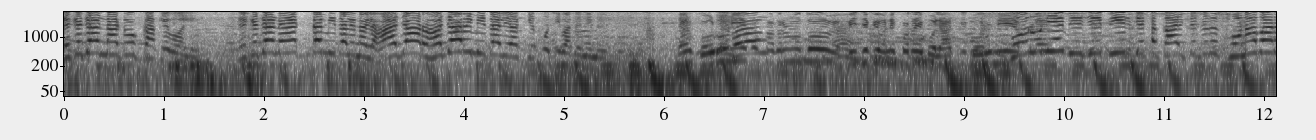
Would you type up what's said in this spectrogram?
দেখে যান নাটক কাকে বলে। দেখে যান একটা মিতালি নয় হাজার হাজার মিতালি আজকে প্রতিবাদে নেমেছে। কারণ গরু নিয়ে সাধারণত বিজেপি অনেক কথাই বলে আজকে গরু নিয়ে গরু নিয়ে বিজেপির যেটা কালচার সেটা সোনা বার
